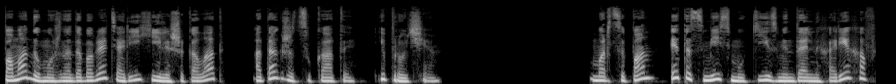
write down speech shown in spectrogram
В помаду можно добавлять орехи или шоколад, а также цукаты и прочее. Марципан – это смесь муки из миндальных орехов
